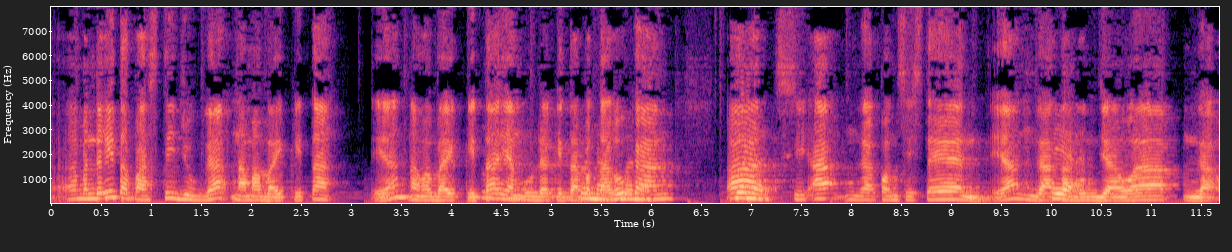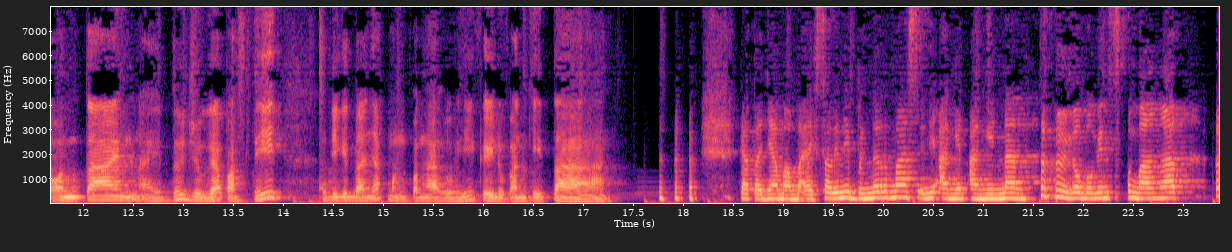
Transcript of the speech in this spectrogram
eh, menderita pasti juga nama baik kita, ya nama baik kita yang udah kita Benar, pertaruhkan. Benar. Ah, si A nggak konsisten, ya nggak Iya. tanggung jawab, nggak on time. Nah itu juga pasti sedikit banyak mempengaruhi kehidupan kita. Katanya Mama Excel ini bener Mas, ini angin-anginan. Ngomongin semangat.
